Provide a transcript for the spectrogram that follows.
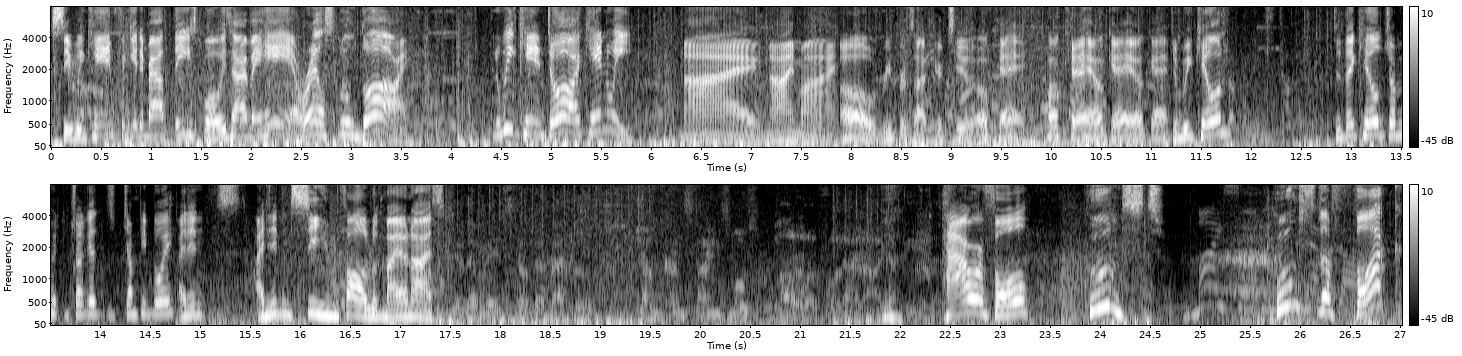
See, we can't forget about these boys over here, or else we'll die. And we can't die, can we? No, no, mate. Oh, Reaper's out here too. Okay. Okay, okay, okay. Did we kill him? Did they kill Jump, Jump, Jumpy Boy? I didn't. I didn't see him fall with my own eyes. powerful? Whomst? Whomst the fuck?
